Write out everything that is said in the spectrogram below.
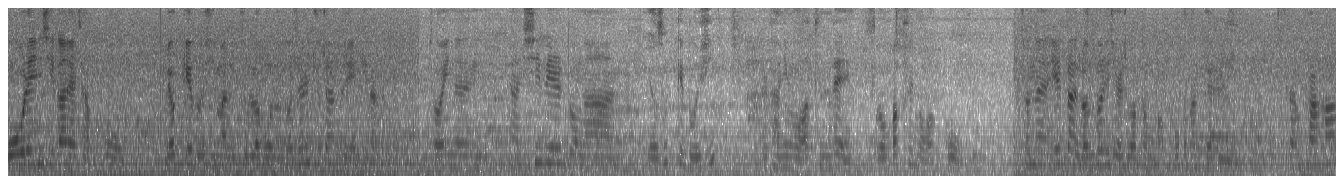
오랜 시간을 잡고 몇 개 도시만 둘러보는 것을 추천드립니다. 저희는 한 10일 동안 6개 도시를 다닌 것 같은데 너무 빡센 것 같고 저는 일단 런던이 제일 좋았던 것 같고 그다음 베를린 그다음 프라하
